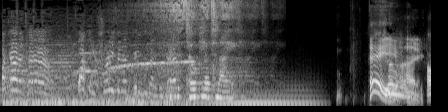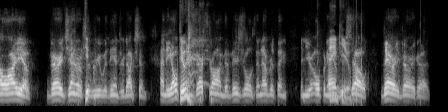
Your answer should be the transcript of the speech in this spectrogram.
Fuck out of town! Fucking treasonous pieces of shit! Dystopia tonight. Hey, hi. How are you? Very generous Do- of you with the introduction and the opening. Dude. Very strong. The visuals and everything in your opening Thank of your you. show. Very, very good.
